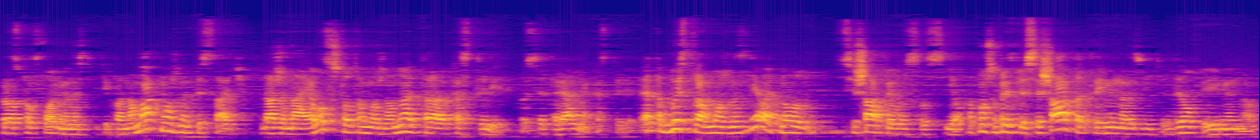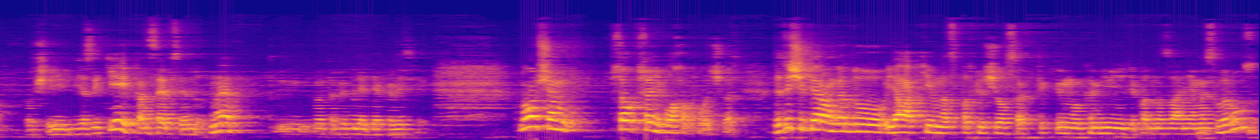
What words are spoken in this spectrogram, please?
кроссплатформенности. Типа на Mac можно писать, даже на iOS что-то можно, но это костыли. То есть это реально костыли. Это быстро можно сделать, но C-Sharp его съел. Потому что, в принципе, C-Sharp это именно развитие Delphi, именно вообще и в языке, и в концепции .NET, эта библиотека висит. Ну, в общем, все, все неплохо получилось. В 2001 году я активно подключился к такому комьюнити под названием SVRUS,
